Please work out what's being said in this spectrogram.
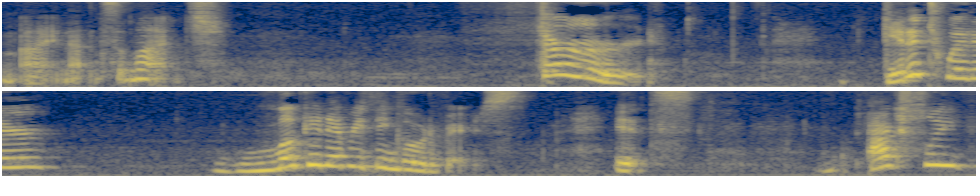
Mine, not so much. Third, get a Twitter, look at everything Covert Affairs. It's actually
